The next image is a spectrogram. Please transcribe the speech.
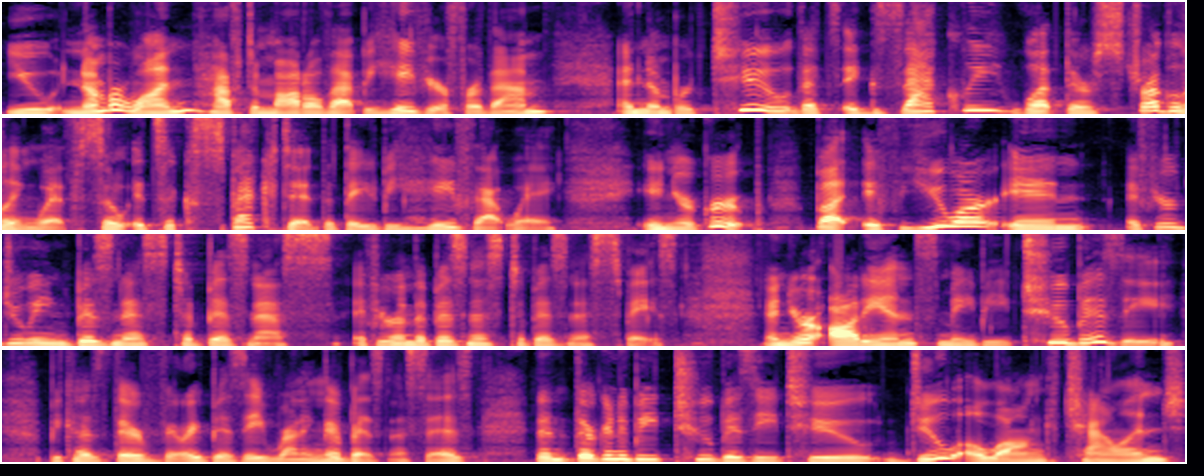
you, number one, have to model that behavior for them. And number two, that's exactly what they're struggling with. So it's expected that they behave that way in your group. But if you are in if you're doing business to business, if you're in the business to business space, and your audience may be too busy because they're very busy running their businesses, then they're going to be too busy to do a long challenge.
